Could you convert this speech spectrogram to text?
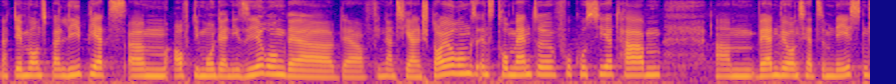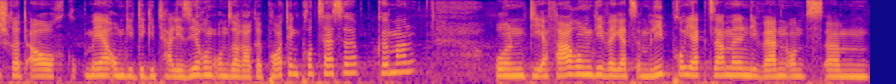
Nachdem wir uns bei Leap jetzt ähm, auf die Modernisierung der, der, finanziellen Steuerungsinstrumente fokussiert haben, ähm, werden wir uns jetzt im nächsten Schritt auch mehr um die Digitalisierung unserer Reporting-Prozesse kümmern. Und die Erfahrungen, die wir jetzt im LEAP-Projekt sammeln, die werden uns ähm,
